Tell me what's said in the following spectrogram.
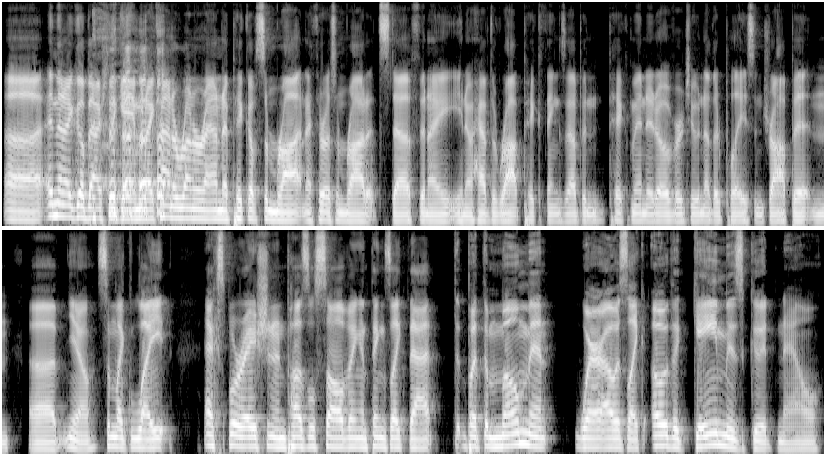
Uh, and then I go back to the game and I kind of run around and I pick up some rot and I throw some rot at stuff and I, you know, have the rot pick things up and Pikmin it over to another place and drop it. And, uh, you know, some like light exploration and puzzle solving and things like that. But the moment where I was like, oh, the game is good now.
